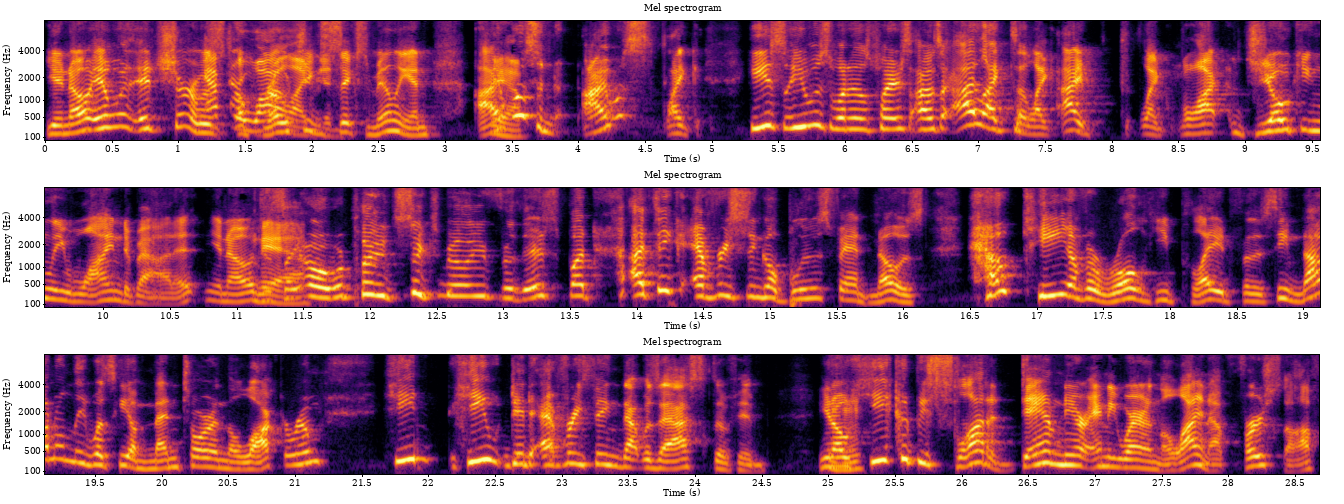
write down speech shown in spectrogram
You know, it was it sure was After approaching six million. I Yeah. wasn't. I was like, he's he was one of those players. I was like, I like to like I like whi- jokingly whined about it. You know, just Yeah. like, oh, we're paying six million for this. But I think every single Blues fan knows how key of a role he played for the team. Not only was he a mentor in the locker room, he he did everything that was asked of him. You know, Mhm. he could be slotted damn near anywhere in the lineup, first off.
